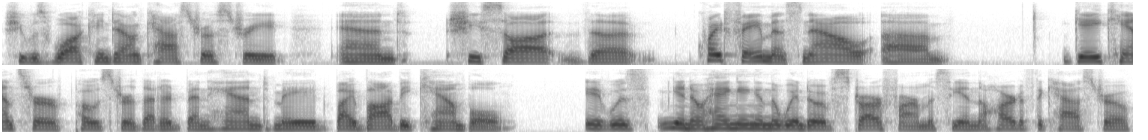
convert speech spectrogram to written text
She was walking down Castro Street and she saw the quite famous now um, gay cancer poster that had been handmade by Bobby Campbell. It was, you know, hanging in the window of Star Pharmacy in the heart of the Castro.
